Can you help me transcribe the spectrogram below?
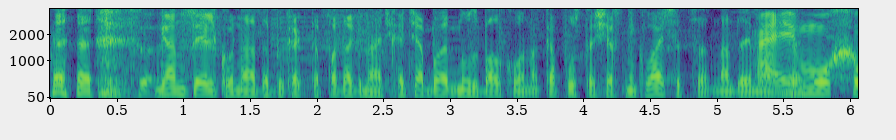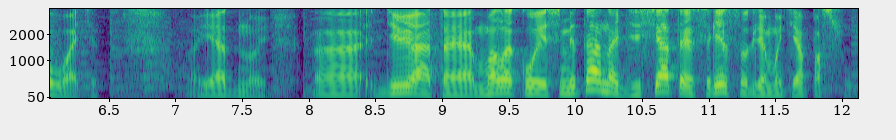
Гантельку надо бы как-то подогнать. Хотя бы одну с балкона. Капуста сейчас не квасится, надо ему... А ему хватит и одной. А, девятое. Молоко и сметана. Десятое. Средство для мытья посуды.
